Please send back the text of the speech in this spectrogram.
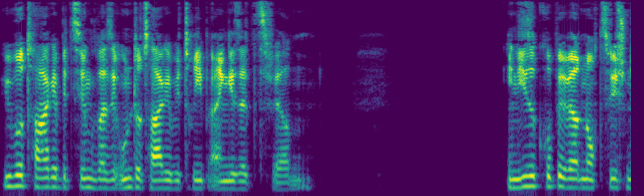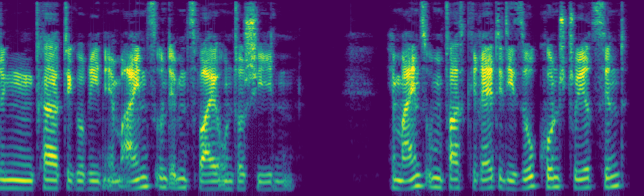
Übertage bzw. Untertagebetrieb eingesetzt werden. In dieser Gruppe werden noch zwischen den Kategorien M1 und M2 unterschieden. M1 umfasst Geräte, die so konstruiert sind,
